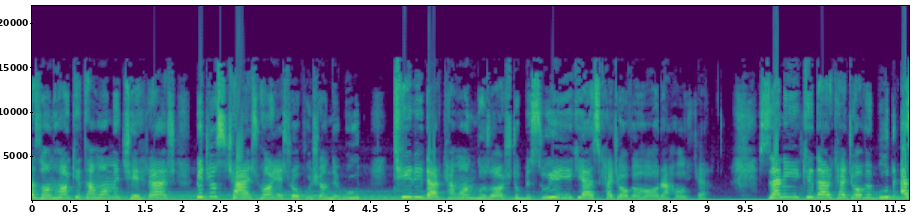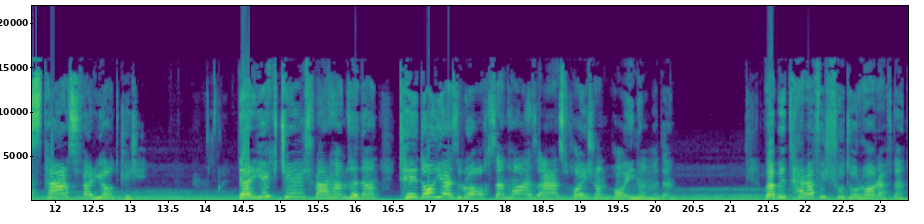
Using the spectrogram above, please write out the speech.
از آنها که تمام چهرهش به جز چشمهایش را پوشانده بود تیری در کمان گذاشت و به سوی یکی از کجاوه ها رها کرد. زنی که در کجاوه بود از ترس فریاد کشید. در یک چشم برهم زدن تعدادی از راهزنها از اسبهایشان پایین آمدند و به طرف شترها رفتند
